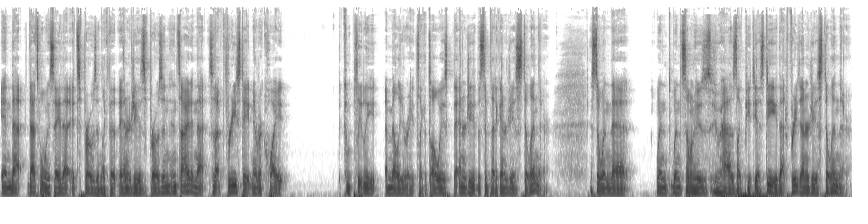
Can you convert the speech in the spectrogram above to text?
and that that's when we say that it's frozen like the, the energy is frozen inside and that so that freeze state never quite completely ameliorates. Like it's always the energy the sympathetic energy is still in there. And so when that when when someone who's who has like PTSD that freeze energy is still in there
